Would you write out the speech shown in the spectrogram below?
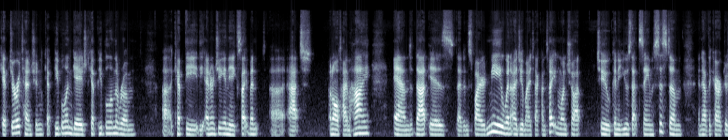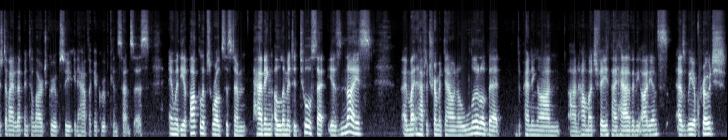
kept your attention, kept people engaged, kept people in the room, uh, kept the the energy and the excitement uh, at an all-time high. And that is that inspired me when i do my attack on titan one shot to kind of use that same system and have the characters divided up into large groups so you can have like a group consensus. And with the apocalypse world system having a limited tool set is nice. I might have to trim it down a little bit depending on on how much faith I have in the audience as we approach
